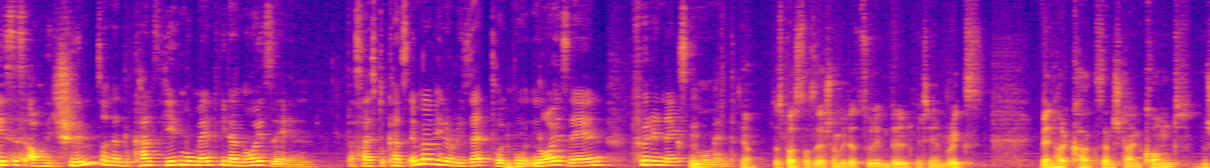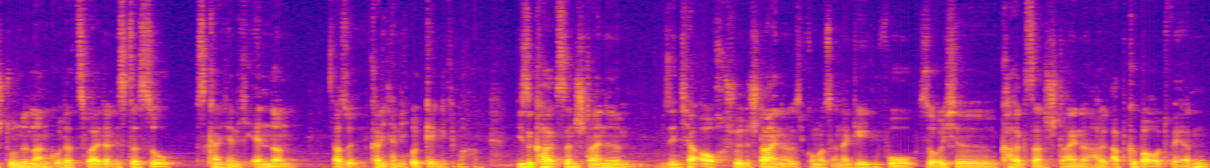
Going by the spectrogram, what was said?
ist es auch nicht schlimm, sondern du kannst jeden Moment wieder neu säen. Das heißt, du kannst immer wieder Reset drücken mhm. und neu säen für den nächsten mhm. Moment. Ja, das passt auch sehr schön wieder zu dem Bild mit den Bricks. Wenn halt Kalksandstein kommt, eine Stunde lang oder zwei, dann ist das so. Das kann ich ja nicht ändern. Also kann ich ja nicht rückgängig machen. Diese Kalksandsteine sind ja auch schöne Steine. Also ich komme aus einer Gegend, wo solche Kalksandsteine halt abgebaut werden.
